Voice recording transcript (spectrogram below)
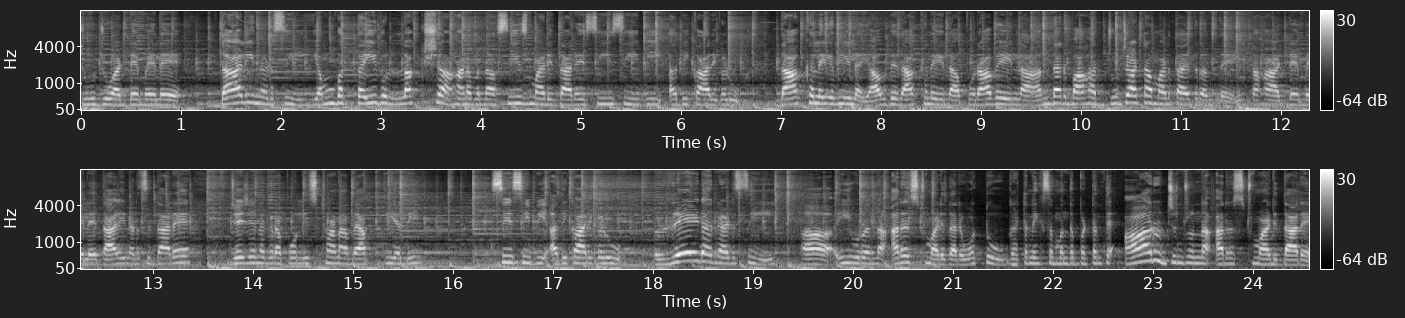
ಜೂಜು ಅಡ್ಡೆ ಮೇಲೆ ದಾಳಿ ನಡೆಸಿ ಎಂಬತ್ತೈದು ಲಕ್ಷ ಹಣವನ್ನು ಸೀಸ್ ಮಾಡಿದ್ದಾರೆ ಸಿಸಿಬಿ ಅಧಿಕಾರಿಗಳು. ದಾಖಲೆ ಇರಲಿಲ್ಲ, ಯಾವುದೇ ದಾಖಲೆ ಇಲ್ಲ, ಪುರಾವೆ ಇಲ್ಲ. ಅಂದರ್ ಬಾಹರ್ ಜೂಜಾಟ ಮಾಡ್ತಾ ಇದ್ರಂತೆ. ಇಂತಹ ಅಡ್ಡೆ ಮೇಲೆ ದಾಳಿ ನಡೆಸಿದ್ದಾರೆ. ಜೆಜೆನಗರ ಪೊಲೀಸ್ ಠಾಣಾ ವ್ಯಾಪ್ತಿಯಲ್ಲಿ ಸಿಸಿಬಿ ಅಧಿಕಾರಿಗಳು. ರೇಡ್ ನಡೆಸಿ ಇವರನ್ನ ಅರೆಸ್ಟ್ ಮಾಡಿದ್ದಾರೆ. ಒಟ್ಟು ಘಟನೆಗೆ ಸಂಬಂಧಪಟ್ಟಂತೆ ಆರು ಜನರನ್ನ ಅರೆಸ್ಟ್ ಮಾಡಿದ್ದಾರೆ.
